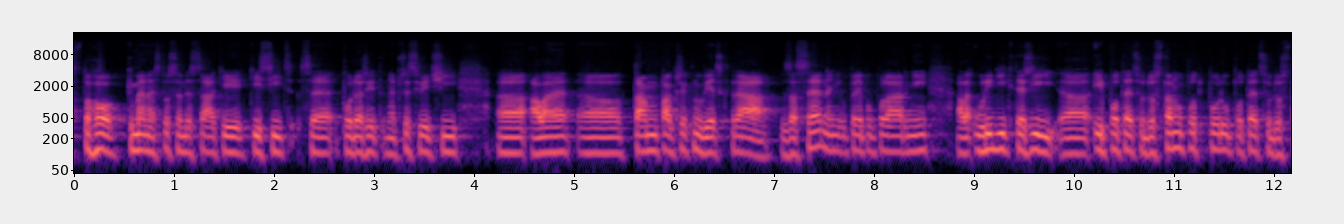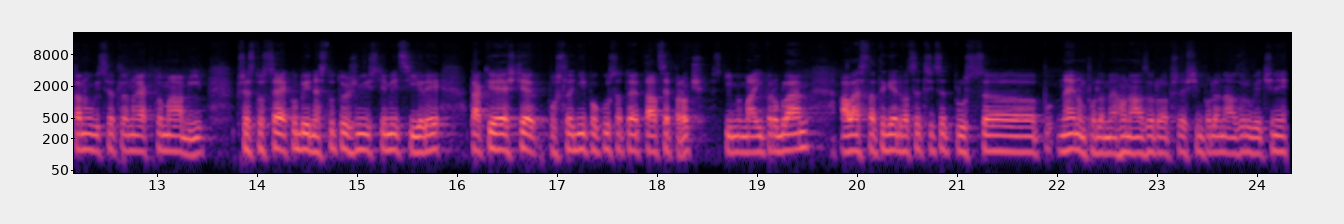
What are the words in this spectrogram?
z toho kmene 170 tisíc se podařit nepřesvědčí, eh, ale tam pak řeknu věc, která zase není úplně populární, ale u lidí, kteří i po té, co dostanou podporu, po té, co dostanou vysvětleno, jak to má být, přesto se jakoby nestotožňují s těmi cíly, tak je ještě poslední pokus a to je ptát se, proč s tím mají problém, ale strategie 2030 plus nejenom podle mého názoru, ale především podle názoru většiny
